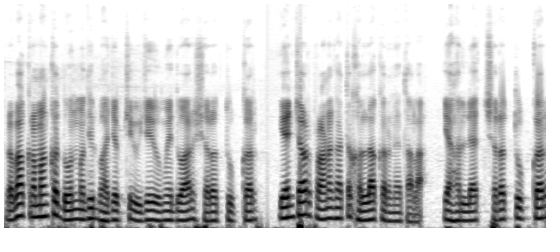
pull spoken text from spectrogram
प्रभाग क्रमांक दोनमधील भाजपचे विजयी उमेदवार शरद तुपकर यांच्यावर प्राणघातक हल्ला करण्यात आला. या हल्ल्यात शरद तुपकर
